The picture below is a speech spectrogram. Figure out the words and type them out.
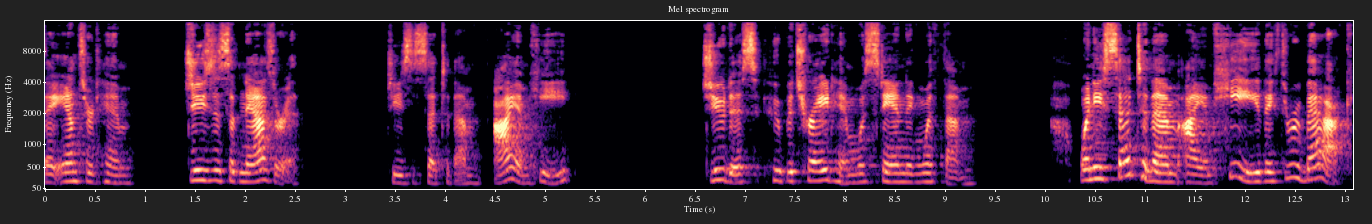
They answered him, Jesus of Nazareth. Jesus said to them, I am he. Judas, who betrayed him, was standing with them. When he said to them, I am he, they threw back,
